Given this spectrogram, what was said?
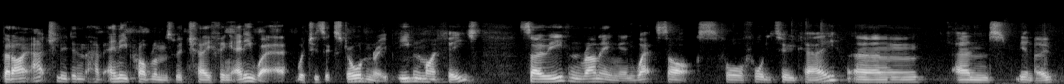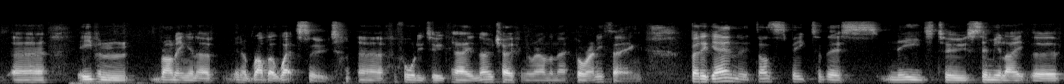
but I actually didn't have any problems with chafing anywhere, which is extraordinary, even my feet. So even running in wet socks for 42k, um, and you know, uh, even running in a in a rubber wetsuit uh, for 42k, no chafing around the neck or anything. But again, it does speak to this need to simulate the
